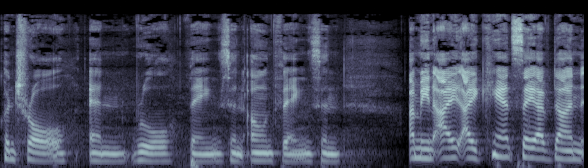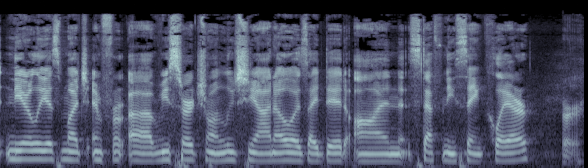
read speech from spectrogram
control and rule things and own things and I mean, I, I can't say I've done nearly as much info, uh, research on Luciano as I did on Stephanie St. Clair. Sure.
